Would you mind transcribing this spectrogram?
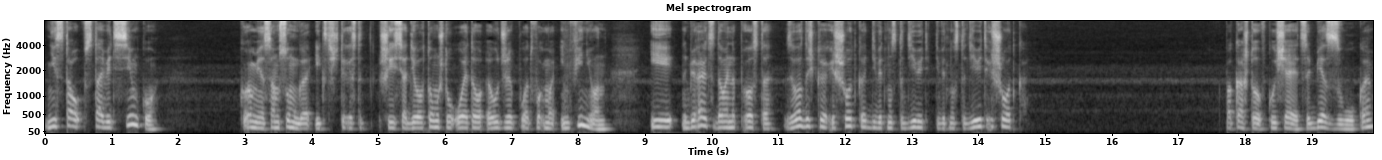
Не стал вставить симку. Кроме Samsung X460, дело в том, что у этого LG платформа Infineon и набирается довольно просто. Звездочка, решетка, 99, 99 решетка. Пока что включается без звука.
